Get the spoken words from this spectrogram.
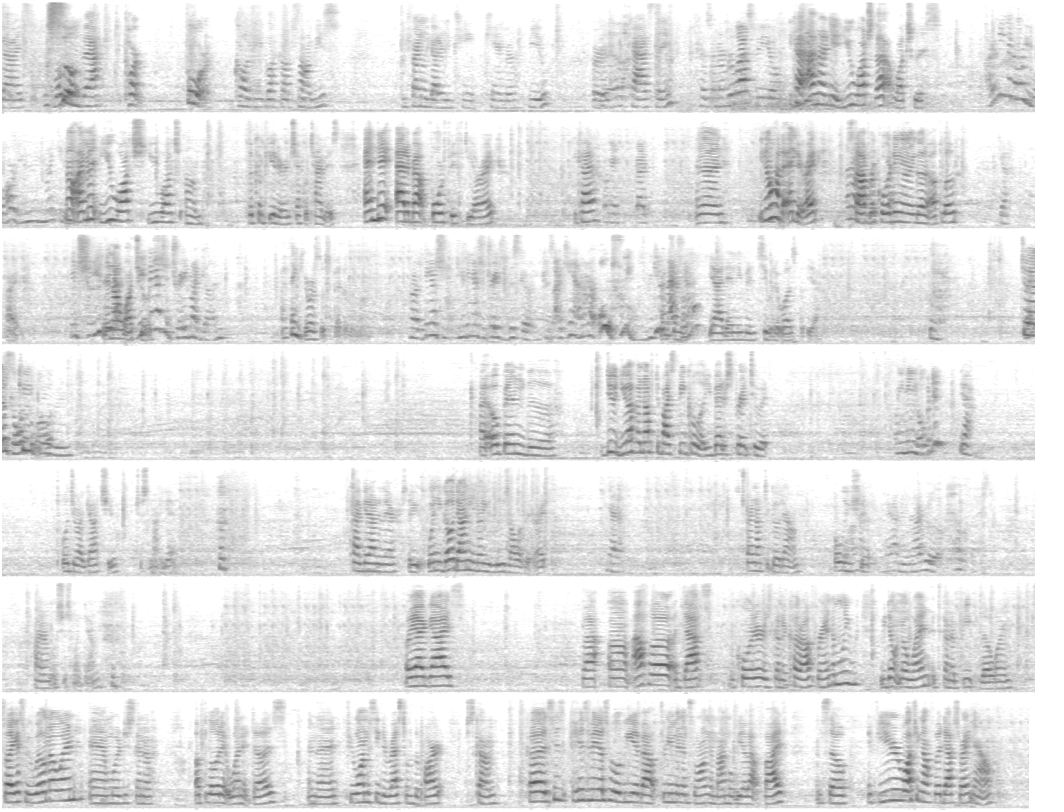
guys? What's Welcome up? back to part four of Call of Duty Black Ops Zombies. We finally got a new ca- camera view for Yeah. casting. Because I remember last video. Okay, I have an idea. You watch that, I'll watch this. I don't even know where you are, dude. You might get No, I meant you watch you watch um the computer and check what time it is. End it at about 4:50, all right? Okay? Okay, got it. And then you know how to end it, right? I know how to Stop end it, recording and then go to upload. Yeah. All right. Dude, should you And I'll I, watch do you think I should trade my gun? I think yours looks better than mine. No, I think I should. Do you think I should trade this gun? Because I can't. I don't have. Oh, sweet. Did we get a Max ammo. Yeah, I didn't even see what it was, but yeah. Just just keep moving. I opened the. Dude, you have enough to buy speed cola. You better sprint to it. Oh, you mean you opened it? Yeah. Told you I got you, just not yet. Okay, get out of there. So you, when you go down, you know you lose all of it, right? Yeah, no. Try not to go down. Holy Yeah, shit! Yeah, dude. I really hell fast. I almost just went down. oh yeah, guys. But, um, Alpha Adapts recorder is gonna cut off randomly. We don't know when. It's gonna beep though when. So I guess we will know when, and we're just gonna upload it when it does. And then if you want to see the rest of the part, just come. Cause his his videos will be about three minutes long, and mine will be about five. And so if you're watching Alpha Adapts right now,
